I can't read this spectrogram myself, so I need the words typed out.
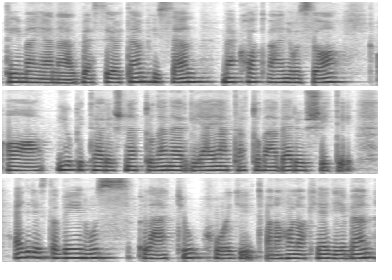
témájánál beszéltem, hiszen meghatványozza a Jupiter és Neptun energiáját, tehát tovább erősíti. Egyrészt a Vénusz látjuk, hogy itt van a halak jegyében,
